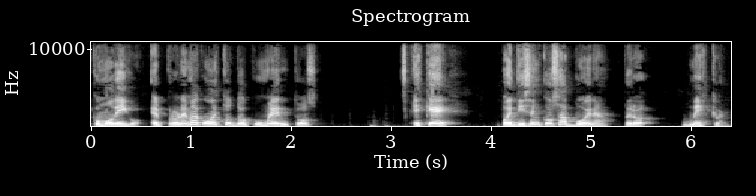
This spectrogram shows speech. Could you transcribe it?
como digo, el problema con estos documentos es que pues dicen cosas buenas, pero mezclan.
